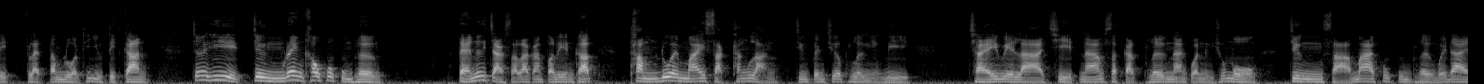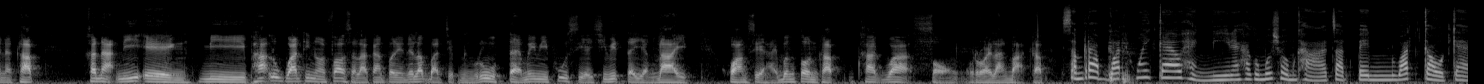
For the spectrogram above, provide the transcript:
ติดแฟลตตำรวจที่อยู่ติดกัน เจ้าหน้าที่จึงเร่งเข้าควบคุมเพลิงแต่เนื่องจากสาราการประเรียนครับ ทำด้วยไม้สักทั้งหลัง จึงเป็นเชื้อเพลิงอย่างดี ใช้เวลาฉีดน้ำสกัดเพลิงนานกว่า 1 ชั่วโมง จึงสามารถควบคุมเพลิงไว้ได้นะครับ ขณะนี้เองมีพระลูกวัดที่นอนเฝ้าสาราการประเรียนได้รับบาดเจ็บหนึ่งรูป แต่ไม่มีผู้เสียชีวิตแต่อย่างใด ความเสียหายเบื้องต้นครับ คาดว่า 200 ล้านบาทครับสำหรับวัดห้วยแก้วแห่งนี้นะคะคุณผู้ชมคะจัดเป็นวัดเก่าแก่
